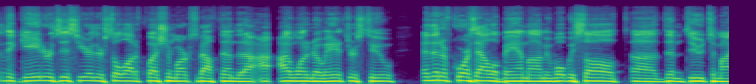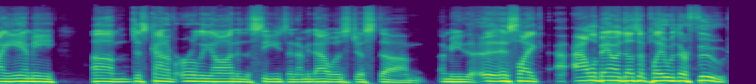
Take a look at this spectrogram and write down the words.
the Gators this year? There's still a lot of question marks about them that I, I want to know answers to. And then, of course, Alabama. I mean, what we saw uh, them do to Miami um, just kind of early on in the season. I mean, that was just, um, I mean, it's like Alabama doesn't play with their food,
